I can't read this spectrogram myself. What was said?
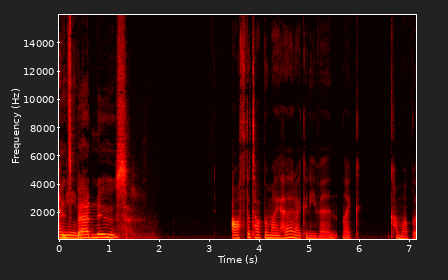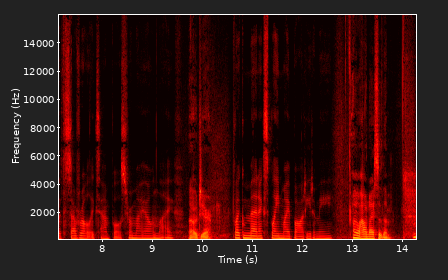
I it's mean, bad news. off the top of my head, I can even like come up with several examples from my own life. Oh dear. Like men explain my body to me. Oh, how nice of them. Do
